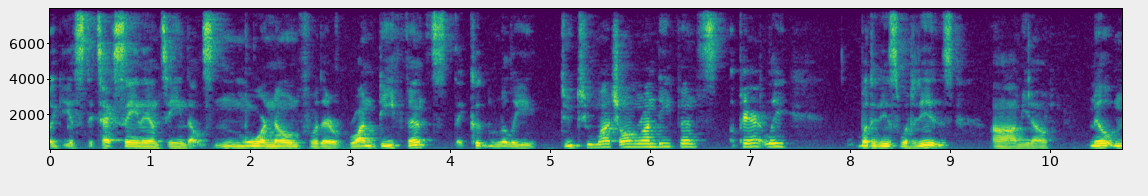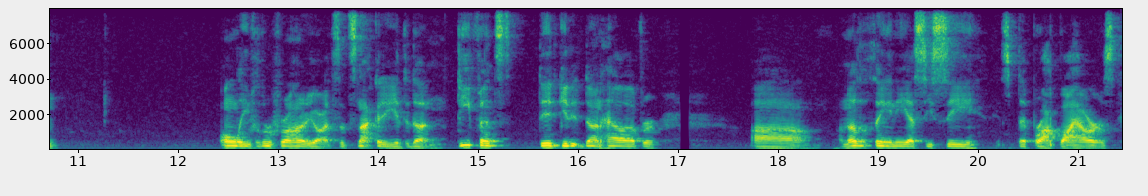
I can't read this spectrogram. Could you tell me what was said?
against the Texas A&M team that was more known for their run defense. They couldn't really do too much on run defense, apparently, but it is what it is. Um, you know, Milton, only threw for 100 yards. That's not going to get it done. Defense did get it done, however. Uh, another thing in the SEC is that Brock Bowers,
